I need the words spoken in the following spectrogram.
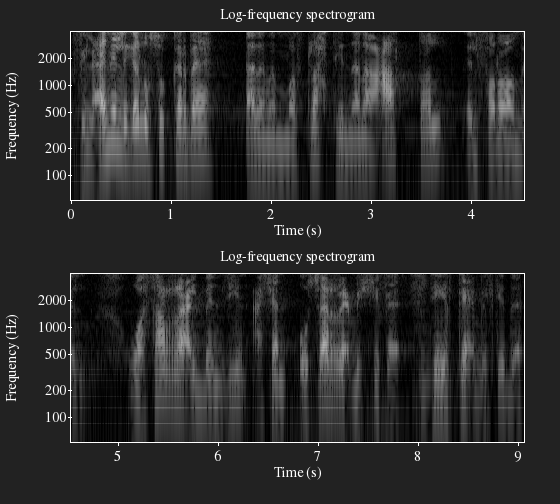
في العين اللي جاله سكر بقى أنا من مصلحتي إن أنا أعطل الفرامل وأسرع البنزين عشان أسرع بالشفاء. هي بتعمل كده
